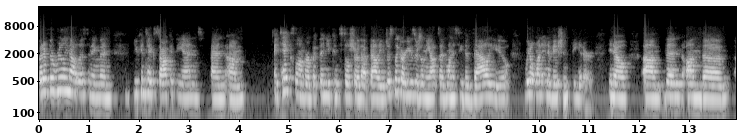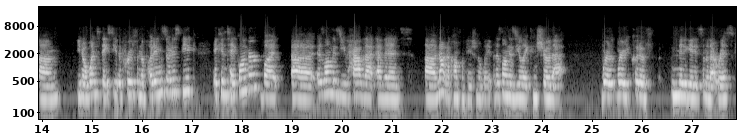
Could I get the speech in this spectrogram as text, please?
But if they're really not listening, then you can take stock at the end and um, it takes longer, but then you can still show that value. Just like our users on the outside want to see the value. We don't want innovation theater, you know. Um, then on the, um, you know, once they see the proof in the pudding, so to speak, it can take longer. But uh, as long as you have that evidence uh, not in a confrontational way, but as long as you like can show that where where you could have mitigated some of that risk,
